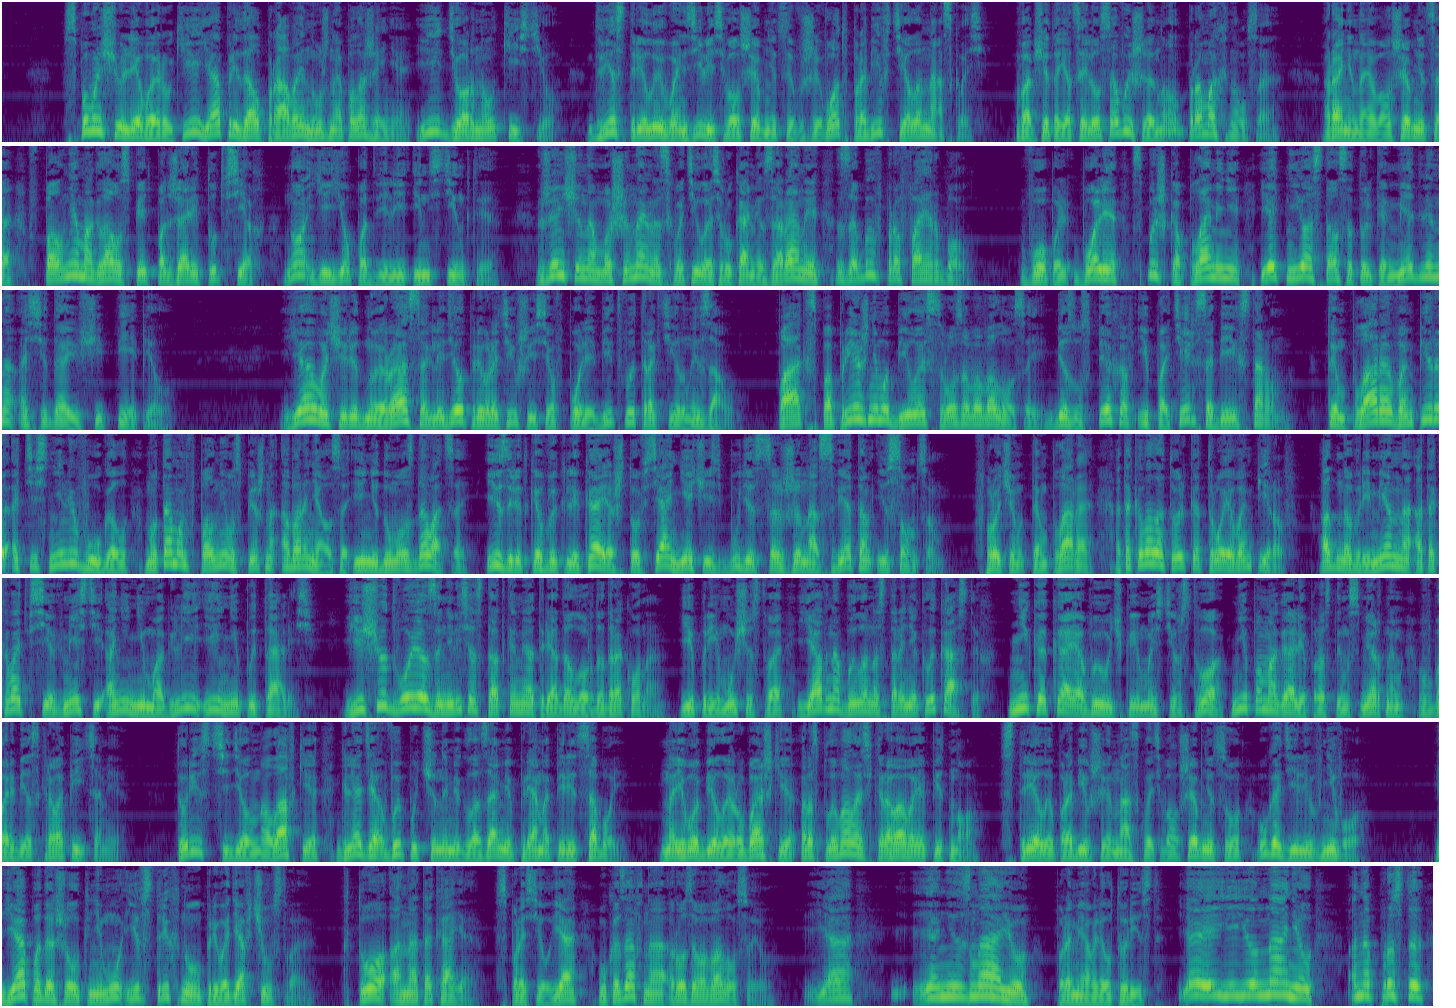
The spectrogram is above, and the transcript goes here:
С помощью левой руки я придал правой нужное положение и дернул кистью. Две стрелы вонзились волшебнице в живот, пробив тело насквозь. Вообще-то я целился выше, но промахнулся. Раненая волшебница вполне могла успеть поджарить тут всех, но ее подвели инстинкты. Женщина машинально схватилась руками за раны, забыв про фаербол. Вопль боли, вспышка пламени, и от нее остался только медленно оседающий пепел. Я в очередной раз оглядел превратившийся в поле битвы трактирный зал. Пакс по-прежнему билась с розово-волосой, без успехов и потерь с обеих сторон. Темплара вампиры оттеснили в угол, но там он вполне успешно оборонялся и не думал сдаваться, изредка выкликая, что вся нечисть будет сожжена светом и солнцем. Впрочем, Темплара атаковала только трое вампиров. Одновременно атаковать все вместе они не могли и не пытались. Еще двое занялись остатками отряда лорда-дракона, и преимущество явно было на стороне клыкастых. Никакая выучка и мастерство не помогали простым смертным в борьбе с кровопийцами. Турист сидел на лавке, глядя выпученными глазами прямо перед собой. На его белой рубашке расплывалось кровавое пятно. Стрелы, пробившие насквозь волшебницу, угодили в него. Я подошел к нему и встряхнул, приводя в чувство. «Кто она такая?» — спросил я, указав на розово-волосую. «Я... я не знаю», — промямлил турист. «Я ее нанял, она просто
